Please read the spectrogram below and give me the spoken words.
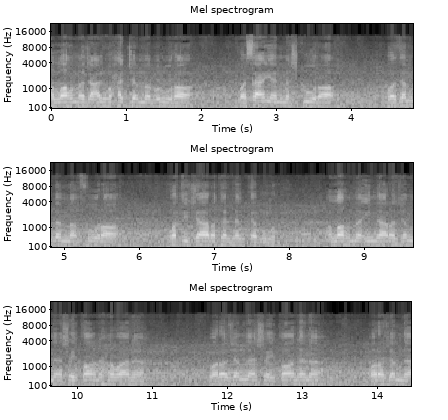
اللهم اجعله حجا مبرورا وسعيا مشكورا وذنبا مغفورا وتجارة لن تبور. اللهم إنا رجمنا شيطان هوانا ورجمنا شيطاننا ورجمنا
